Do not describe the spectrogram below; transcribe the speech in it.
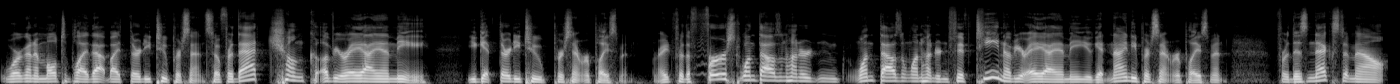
we're going to multiply that by 32%. So for that chunk of your AIME, you get 32% replacement, right? For the first 1,115 of your AIME, you get 90% replacement. For this next amount,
